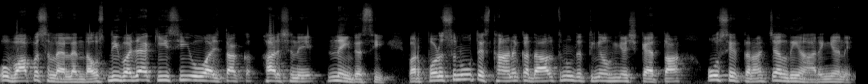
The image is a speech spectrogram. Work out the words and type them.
ਉਹ ਵਾਪਸ ਲੈ ਲੈਂਦਾ। ਉਸ ਦੀ ਵਜ੍ਹਾ ਕੀ ਸੀ? ਉਹ ਅਜੇ ਤੱਕ ਹਰਸ਼ ਨੇ ਨਹੀਂ ਦੱਸੀ। ਪਰ ਪੁਲਿਸ ਨੂੰ ਤੇ ਸਥਾਨਕ ਅਦਾਲਤ ਨੂੰ ਦਿੱਤੀਆਂ ਹੋਈਆਂ ਸ਼ਿਕਾਇਤਾਂ ਉਸੇ ਤਰ੍ਹਾਂ ਚੱਲਦੀਆਂ ਆ ਰਹੀਆਂ ਨੇ।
